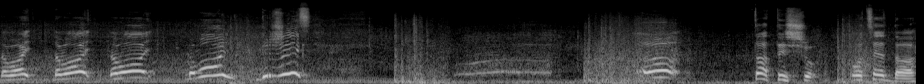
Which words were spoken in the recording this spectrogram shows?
давай, давай, давай, давай, держись! А, та ти що? Оце да.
